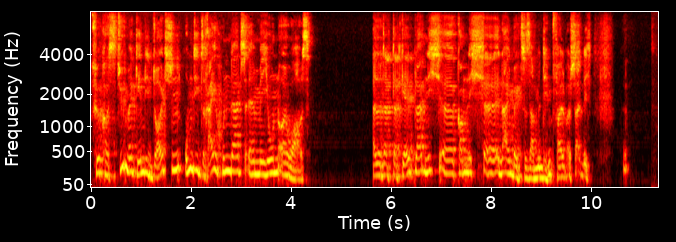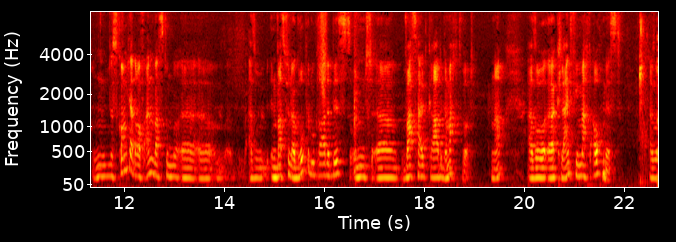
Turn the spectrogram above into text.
Für Kostüme geben die Deutschen um die 300 äh, Millionen Euro aus. Also das das Geld bleibt nicht, äh, kommt nicht äh, in Einbeck zusammen, in dem Fall wahrscheinlich. Das kommt ja darauf an, was du, äh, äh, also in was für einer Gruppe du gerade bist und äh, was halt gerade gemacht wird. Ne? Also äh, Kleinvieh macht auch Mist. Also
